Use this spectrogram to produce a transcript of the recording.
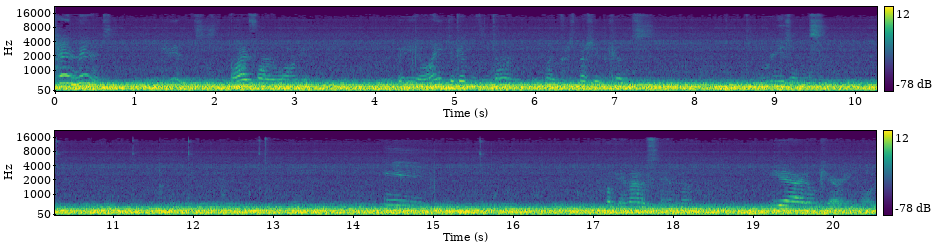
ten minutes. Jeez, this is by far the longest video. I need to get this done, like especially because reasons. Hmm. Okay, I'm out of stamina. Yeah, I don't care anymore.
